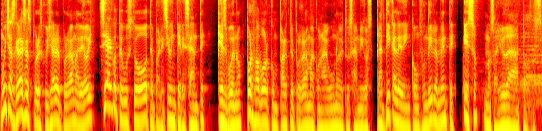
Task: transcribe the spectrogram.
Muchas gracias por escuchar el programa de hoy. Si algo te gustó o te pareció interesante, que es bueno, por favor comparte el programa con alguno de tus amigos. Platícale de inconfundiblemente. Eso nos ayuda a todos.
